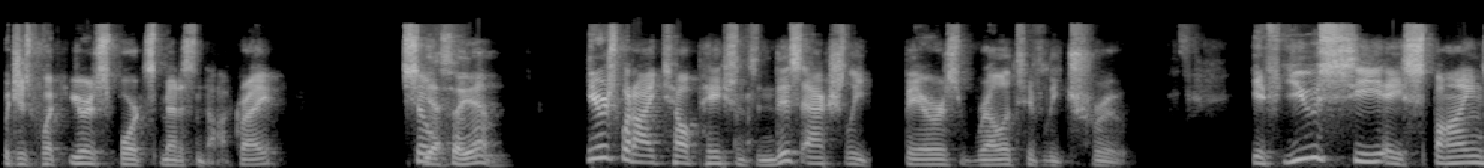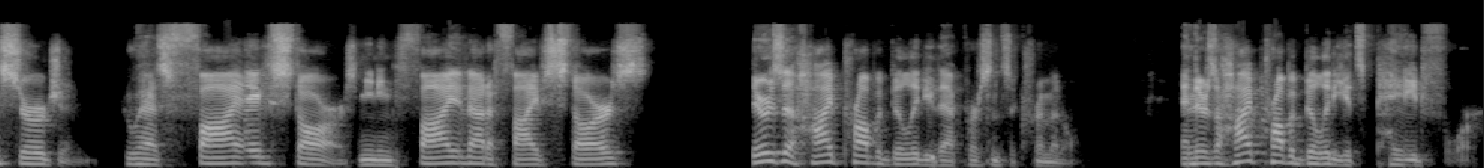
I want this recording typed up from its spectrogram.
Which is what you're a sports medicine doc, right? So yes, I am. Here's what I tell patients, and this actually bears relatively true. If you see a spine surgeon who has five stars, meaning five out of five stars, there's a high probability that person's a criminal. And there's a high probability it's paid for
